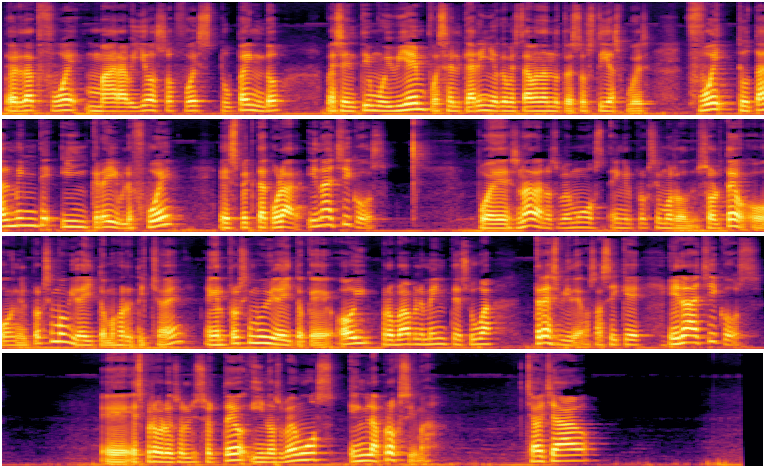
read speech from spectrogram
De verdad fue maravilloso, fue estupendo. Me sentí muy bien, pues el cariño que me estaban dando todos estos días, pues fue totalmente increíble, fue espectacular. Y nada, chicos, pues nada, nos vemos en el próximo sorteo o en el próximo videito, mejor dicho, ¿eh? En el próximo videito que hoy probablemente suba tres videos. Así que, y nada, chicos, eh, espero que les el sorteo y nos vemos en la próxima. Chao, chao.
